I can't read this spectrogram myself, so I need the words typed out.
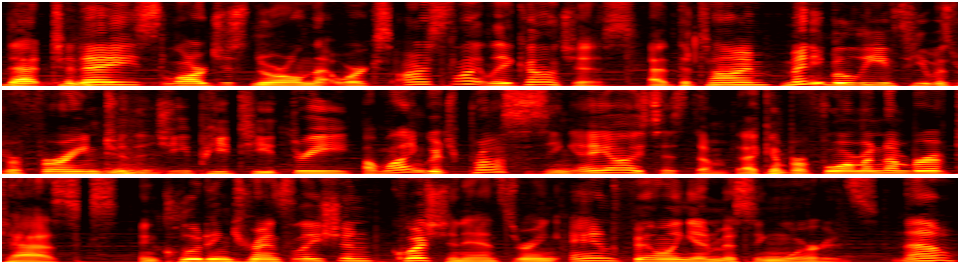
that today's largest neural networks are slightly conscious. At the time, many believed he was referring to the GPT-3, a language processing AI system that can perform a number of tasks, including translation, question answering, and filling in missing words. Now,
